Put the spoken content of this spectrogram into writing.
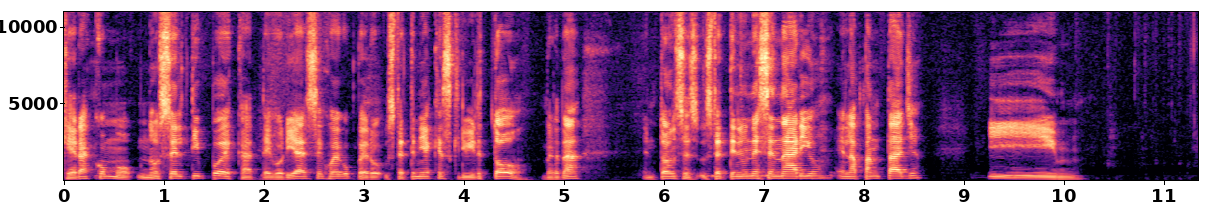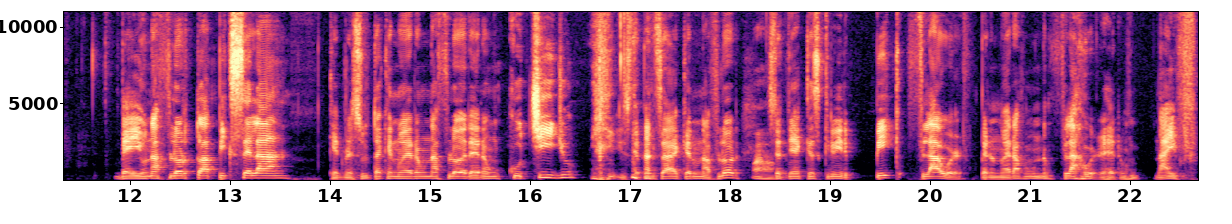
que era como, no sé el tipo de categoría de ese juego, pero usted tenía que escribir todo, ¿verdad? Entonces, usted tenía un escenario en la pantalla y veía una flor toda pixelada, que resulta que no era una flor, era un cuchillo, y usted pensaba que era una flor. Ajá. Usted tenía que escribir pick flower, pero no era un flower, era un knife.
